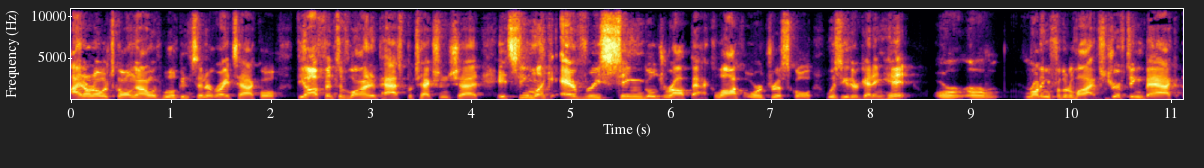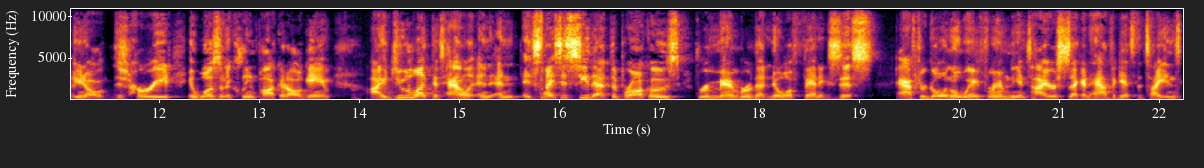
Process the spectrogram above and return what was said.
I don't know what's going on with Wilkinson at right tackle. The offensive line and pass protection, Chad. It seemed like every single dropback, Lock or Driskel, was either getting hit or, or running for their lives, drifting back, you know, just hurried. It wasn't a clean pocket all game. I do like the talent, and, and it's nice to see that the Broncos remember that Noah Fant exists. After going away from him the entire second half against the Titans,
